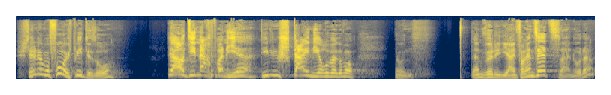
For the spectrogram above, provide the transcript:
stell dir mal vor, ich bete so. Ja, und die Nachbarn hier, die den Stein hier rübergeworfen. Nun, dann würdet ihr einfach entsetzt sein, oder?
